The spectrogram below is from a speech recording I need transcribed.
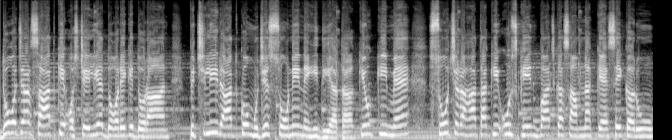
2007 के ऑस्ट्रेलिया दौरे के दौरान पिछली रात को मुझे सोने नहीं दिया था, क्योंकि मैं सोच रहा था कि उस गेंदबाज का सामना कैसे करूँ,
